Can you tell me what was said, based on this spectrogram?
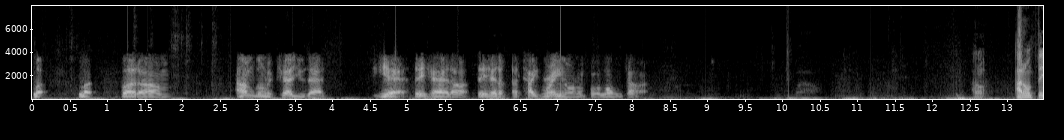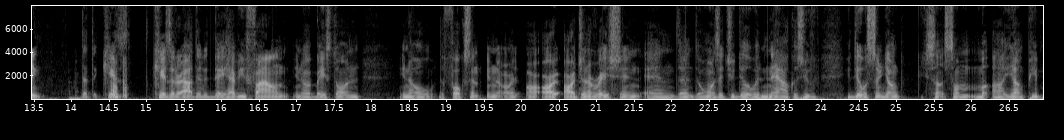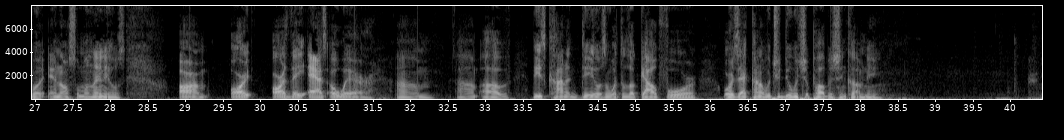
But but but um, I'm going to tell you that yeah, they had uh, they had a, a tight rein on them for a long time. Wow. I don't. I don't think that the kids kids that are out there today have you found you know based on you know the folks in, in our, our our our generation and the the ones that you deal with now because you've you deal with some young some some uh, young people and also millennials um are are they as aware um, um of these kind of deals and what to look out for? Or is that kind of what you do with your publishing company?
